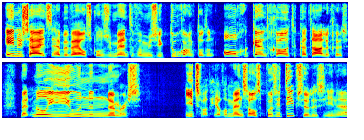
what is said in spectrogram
Enerzijds hebben wij als consumenten van muziek toegang tot een ongekend grote catalogus met miljoenen nummers. Iets wat heel veel mensen als positief zullen zien. Hè?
